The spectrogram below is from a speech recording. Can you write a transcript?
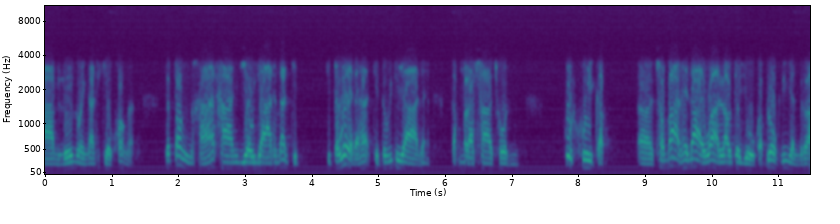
าลหรือหน่วยงานที่เกี่ยวข้องอะจะต้องหาทางเยียวยาทางด้านจิต จิตเวชนะฮะจิตวิทยาเนี่ยกับประชาชน พูดคุยกับเอ่อชาวบ้านให้ได้ว่าเราจะอยู่กับโลกนี้อย่างไร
